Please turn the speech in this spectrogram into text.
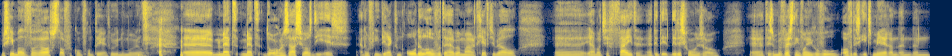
misschien wel verrast of geconfronteerd, hoe je het noemen wil, eh, met, met de organisatie zoals die is. En hoef je niet direct een oordeel over te hebben, maar het geeft je wel eh, ja, wat je feiten. Dit, dit is gewoon zo. Eh, het is een bevestiging van je gevoel, of het is iets meer een, een,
